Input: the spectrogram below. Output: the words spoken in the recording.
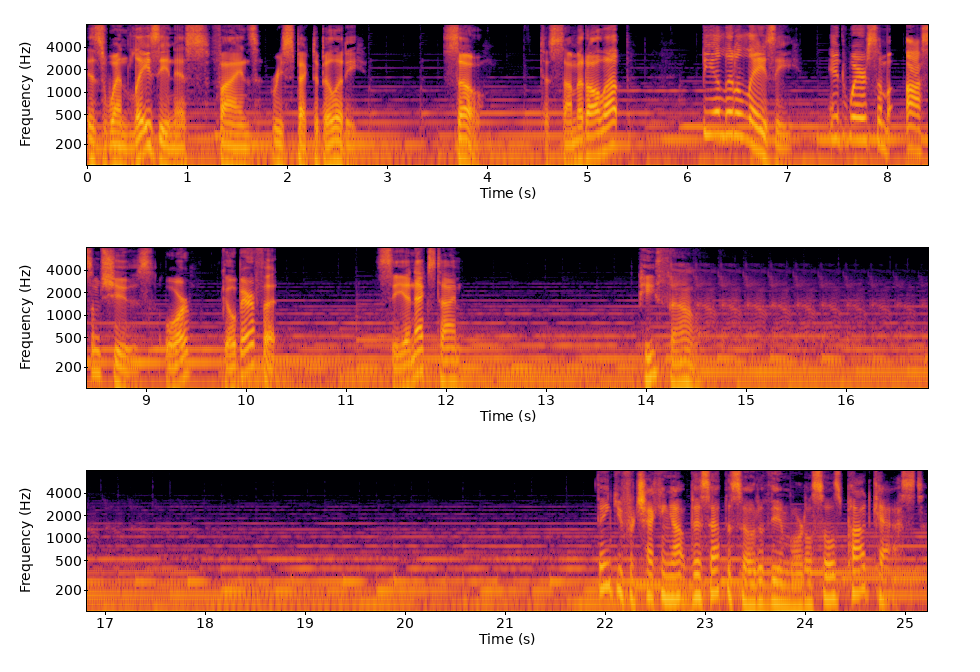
is when laziness finds respectability. So, to sum it all up, be a little lazy and wear some awesome shoes or go barefoot. See you next time. Peace out. Thank you for checking out this episode of the Immortal Souls podcast.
